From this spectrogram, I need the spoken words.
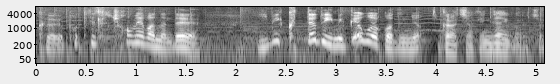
그 포트리스 처음 해봤는데 이미 그때도 이미 꽤 고였거든요. 그렇죠. 굉장히 그렇죠.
